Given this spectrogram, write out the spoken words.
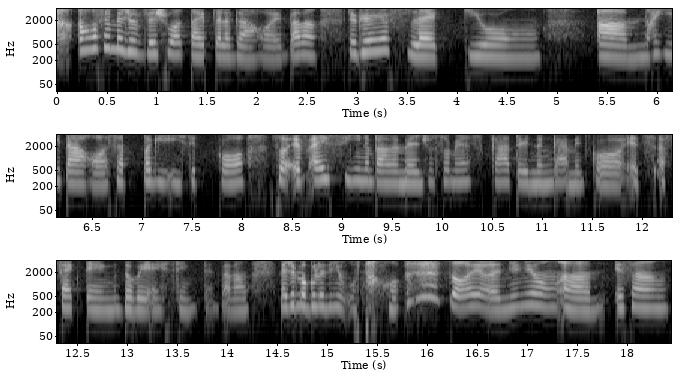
uh, ako kasi medyo visual type talaga ako eh. Parang, nagre-reflect yung um, nakikita ko sa pag-iisip ko. So, if I see na parang medyo sobrang scattered ng gamit ko, it's affecting the way I think din. Parang medyo magulo din yung utak ko. so, ayun, yun yung um, isang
